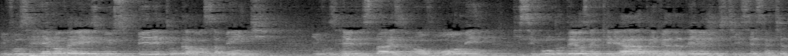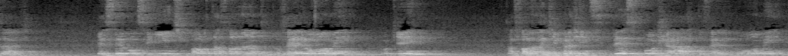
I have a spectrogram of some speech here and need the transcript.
e vos renoveis no espírito da vossa mente, e vos revistais do novo homem que, segundo Deus, é criado em verdadeira justiça e santidade. Percebam o seguinte: Paulo está falando do velho homem, ok? Está falando aqui para a gente se despojar do velho do homem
